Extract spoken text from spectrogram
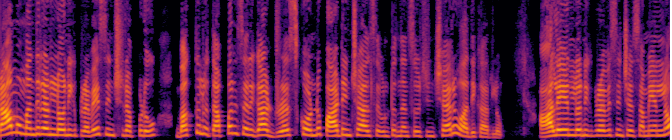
రామ మందిరంలోనికి ప్రవేశించినప్పుడు భక్తులు తప్పనిసరిగా డ్రెస్ కోడ్ను పాటించాల్సి ఉంటుందని సూచించారు అధికారులు. ఆలయంలోనికి ప్రవేశించే సమయంలో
